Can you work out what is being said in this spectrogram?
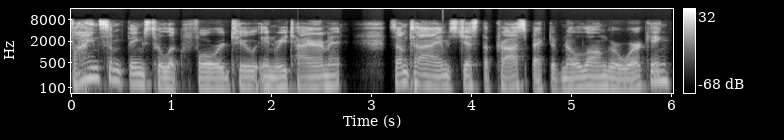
find some things to look forward to in retirement Sometimes just the prospect of no longer working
